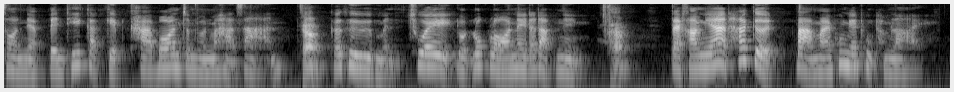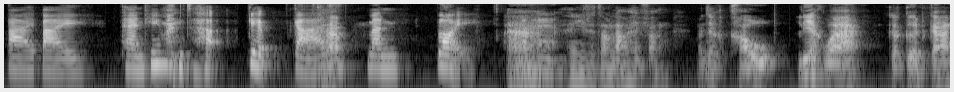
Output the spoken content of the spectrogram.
ซอนเนี่ยเป็นที่กักเก็บคาร์บอนจำนวนมหาศาลครับก็คือเหมือนช่วยลดโลกร้อนในระดับหนึ่งครับ แต่คราวเนี้ยถ้าเกิดป่าไม้พวกเนี้ยถูกทำลาย ตายไปแทนที่มันจะเก็บก๊าซครับมันปล่อยอ่ามาแทนอันนี้จะต้องเล่าให้ฟัง มันจะเขาเรียกว่า ก็เกิดการ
